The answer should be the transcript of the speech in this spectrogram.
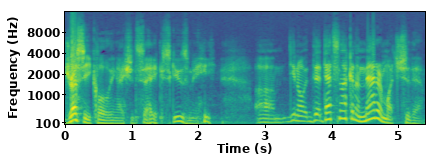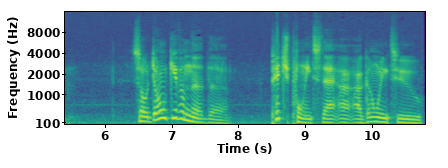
dressy clothing, I should say, excuse me, um, you know, th- that's not going to matter much to them. So don't give them the, the pitch points that are, are going to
